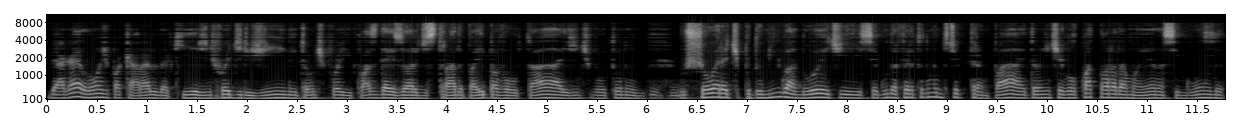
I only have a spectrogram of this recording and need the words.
BH é longe pra caralho daqui, a gente foi dirigindo, então, tipo, foi quase 10 horas de estrada pra ir pra voltar, e a gente voltou no. Uhum. O show era tipo domingo à noite, e segunda-feira todo mundo tinha que trampar, então a gente chegou 4 horas da manhã na segunda.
